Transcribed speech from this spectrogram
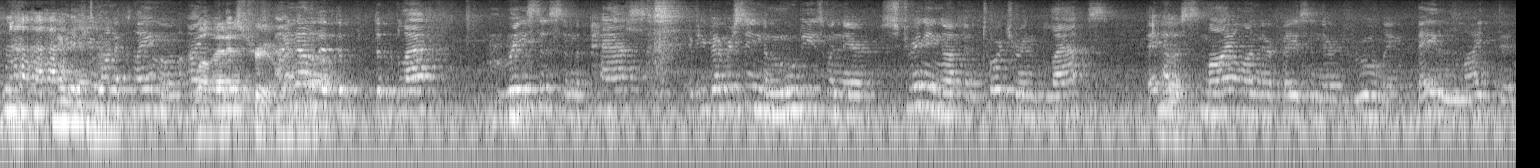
If you want to claim them. I Well, know that is true. I know that the, the black racists in the past, if you've ever seen the movies when they're stringing up and torturing blacks, they have a smile on their face and they're drooling. They liked it.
